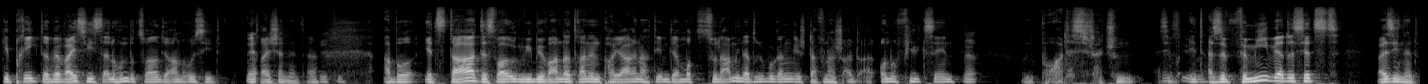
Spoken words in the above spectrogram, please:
geprägter. Wer weiß, wie es dann 100, 200 Jahren aussieht. Das Ja. weiß ich ja nicht. Ja. Aber jetzt da, das war irgendwie, wir waren da dran ein paar Jahre, nachdem der Mord-Tsunami da drüber gegangen ist, davon hast du halt auch noch viel gesehen. Und boah, das ist halt schon, Das also, also für mich wäre das jetzt, weiß ich nicht,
